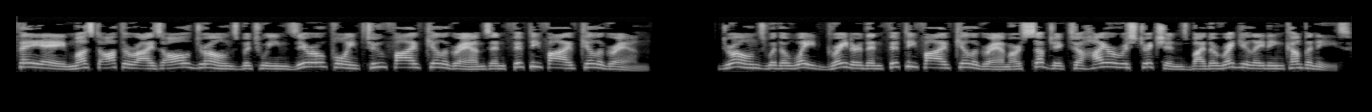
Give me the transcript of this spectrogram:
FAA must authorize all drones between 0.25 kilograms and 55 kilogram. Drones with a weight greater than 55 kilogram are subject to higher restrictions by the regulating companies.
